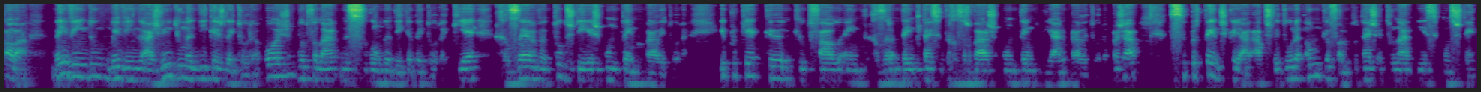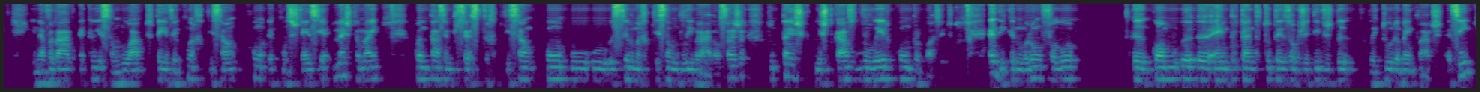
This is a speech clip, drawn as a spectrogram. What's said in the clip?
Olá, bem-vindo, bem-vindo às 21 dicas de leitura. Hoje vou-te falar da segunda dica de leitura, que é reserva todos os dias um tempo para a leitura. E porquê que, que eu te falo em, da importância de reservar um tempo diário para a leitura? Para já, se pretendes criar hábitos de leitura, a única forma que tu tens é tornar isso consistente. E na verdade, a criação do hábito tem a ver com a repetição, com a consistência, mas também quando estás em processo de repetição, com o, o ser uma repetição deliberada. Ou seja, tu tens, neste caso, de ler com um propósito. A dica número um falou eh, como eh, eh, é importante tu teres objetivos de leitura bem claros. Assim,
